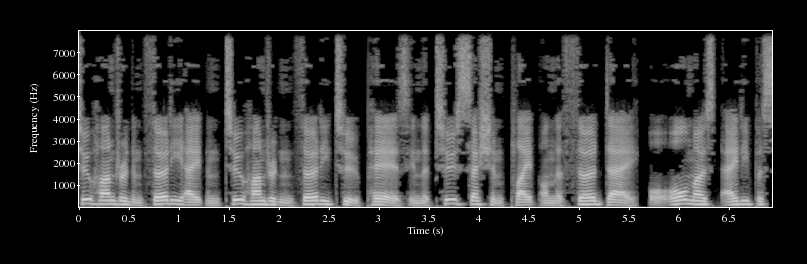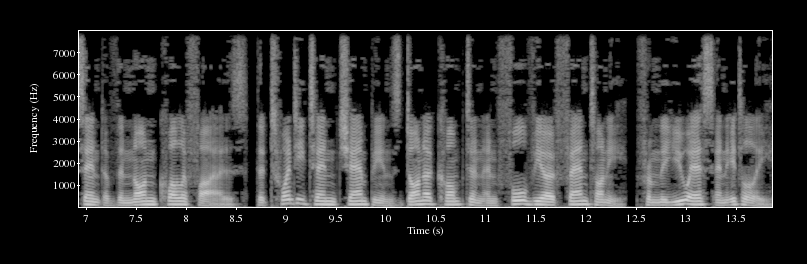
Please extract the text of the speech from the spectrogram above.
238 and 232 pairs in the two-session plate on the third day, or almost 80% of the non-qualifiers. The 2010 champions Donna Compton and Fulvio Fantoni, from the US and Italy,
